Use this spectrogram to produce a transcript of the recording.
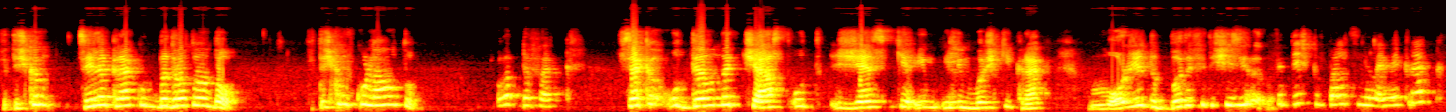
Фетиш към целия крак от бедрото надолу. Фетиш към коляното. What the fuck? Всяка отделна част от женския или мъжки крак може да бъде фетишизирана. Фетиш към палец на левия крак?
